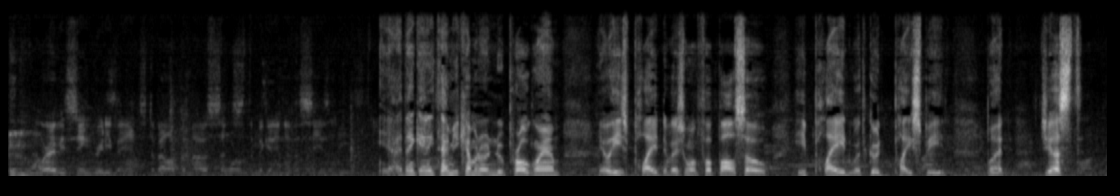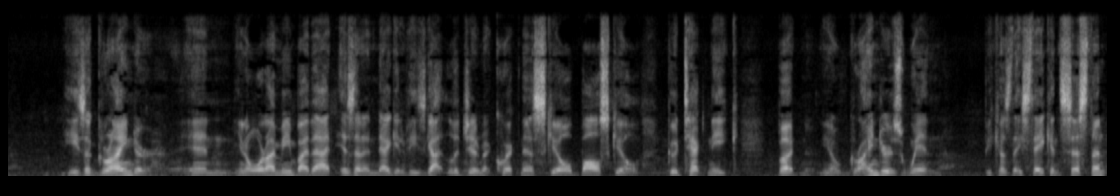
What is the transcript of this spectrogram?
Where have you seen Greedy Vance develop the most since the beginning of the season? I think anytime you come into a new program, you know, he's played Division One football, so he played with good play speed, but just he's a grinder. And you know what I mean by that isn't a negative. He's got legitimate quickness, skill, ball skill, good technique. But you know, grinders win because they stay consistent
